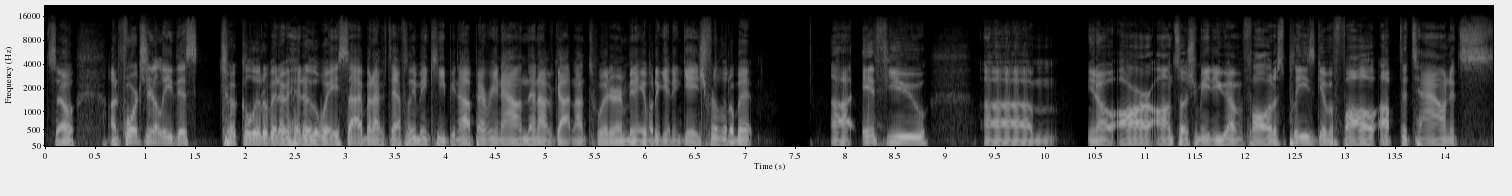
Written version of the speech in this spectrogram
so unfortunately this took a little bit of a hit of the wayside, but I've definitely been keeping up every now and then. I've gotten on Twitter and been able to get engaged for a little bit. Uh, if you, um, you know, are on social media, you haven't followed us, please give a follow. Up the town, it's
